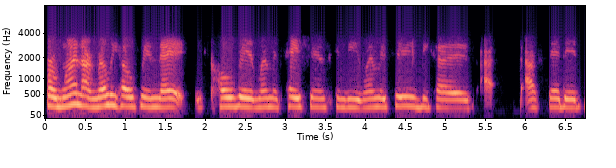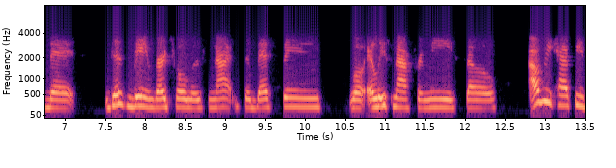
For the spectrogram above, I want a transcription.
For one, I'm really hoping that COVID limitations can be limited because I, I've said it that just being virtual is not the best thing. Well, at least not for me. So I'll be happy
